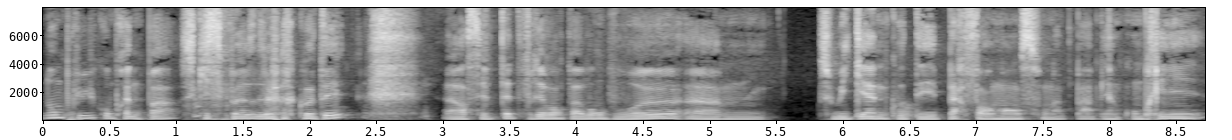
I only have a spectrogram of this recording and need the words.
non plus comprennent pas ce qui se passe de leur côté. Alors, c'est peut-être vraiment pas bon pour eux. Ce week-end, côté performance, on n'a pas bien compris.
